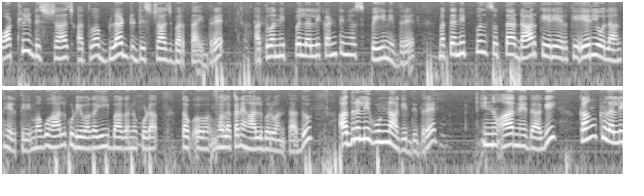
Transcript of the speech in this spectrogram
ವಾಟ್ರಿ ಡಿಸ್ಚಾರ್ಜ್ ಅಥವಾ ಬ್ಲಡ್ ಡಿಸ್ಚಾರ್ಜ್ ಬರ್ತಾ ಇದ್ದರೆ ಅಥವಾ ನಿಪ್ಪಲಲ್ಲಿ ಕಂಟಿನ್ಯೂಸ್ ಪೇಯ್ನ್ ಇದ್ದರೆ ಮತ್ತು ನಿಪ್ಪಲ್ ಸುತ್ತ ಡಾರ್ಕ್ ಏರಿಯಾ ಇರೋಕ್ಕೆ ಏರಿಯೋಲಾ ಅಂತ ಹೇಳ್ತೀವಿ. ಮಗು ಹಾಲು ಕುಡಿಯುವಾಗ ಈ ಭಾಗನೂ ಕೂಡ ತಗೋ ಮೂಲಕನೇ ಹಾಲು ಬರುವಂಥದ್ದು ಅದರಲ್ಲಿ ಹುಣ್ಣಾಗಿದ್ದಿದ್ರೆ ಇನ್ನು ಆರನೇದಾಗಿ ಕಂಕಳಲ್ಲಿ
